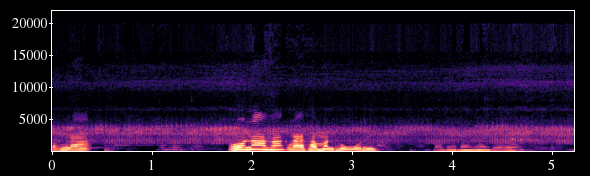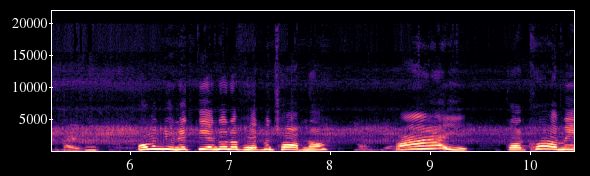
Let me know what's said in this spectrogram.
ปังละโอ้หน้าฮักหลายค่ะมันโถนี่มาได้มาได้เดี๋ยวใส่ให้โอ้มันอยู่ในเตียงด้วยนะเพชรมันชอบเนาะว้ายกอดข้อแม่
